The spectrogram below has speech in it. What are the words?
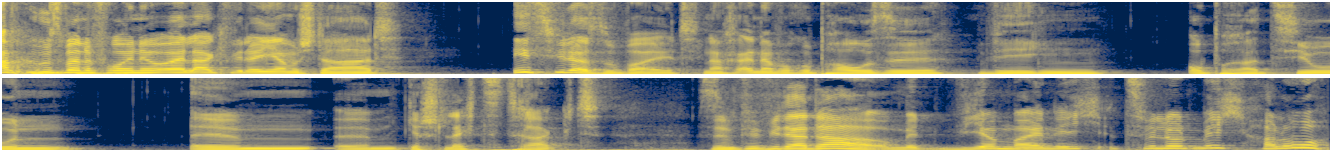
Abgegrüßt, meine Freunde, euer Lack wieder hier am Start. Ist wieder soweit. Nach einer Woche Pause wegen Operation im ähm, Geschlechtstrakt sind wir wieder da. Und mit wir meine ich Zwille und mich. Hallo.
